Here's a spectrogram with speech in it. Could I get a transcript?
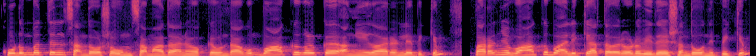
കുടുംബത്തിൽ സന്തോഷവും സമാധാനവും ഒക്കെ ഉണ്ടാകും. വാക്കുകൾക്ക് അംഗീകാരം ലഭിക്കും. പറഞ്ഞ് വാക്ക് പാലിക്കാത്തവരോട് വിദേശം തോന്നിപ്പിക്കും.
